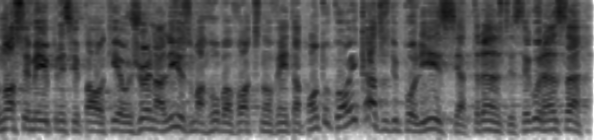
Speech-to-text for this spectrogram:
O nosso e-mail principal aqui é o jornalismo@vox90.com e casos de polícia, trânsito e segurança,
